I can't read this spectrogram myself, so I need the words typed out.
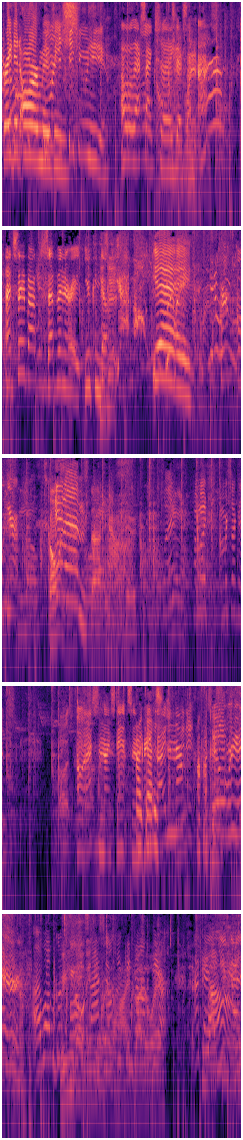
Chase the lava. Rated R You are just movies. me. Oh, that's actually a good one. Uh, I'd say about seven or eight. You can go. He's it. Yay! Purple. You're up. Go Get on him! the count, dude. What? How much? How much seconds? Uh, Oh, that's some nice dancing. Alright, Are guys. fighting now? Okay. Get over here. I will go. we can go anywhere to hide, by the way. here. Okay, you got it.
